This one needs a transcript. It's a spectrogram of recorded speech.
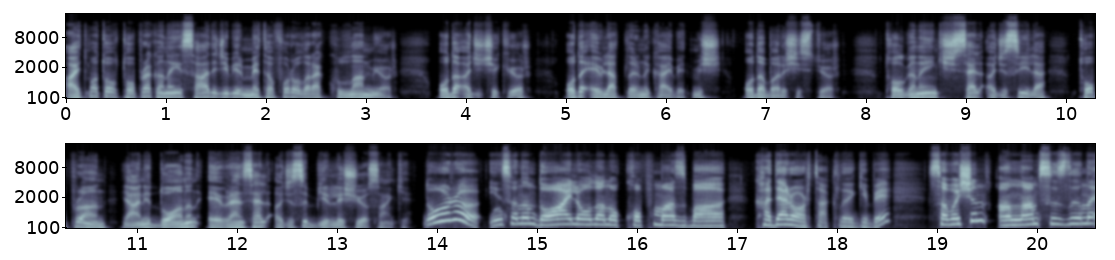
Aytmatov Toprak Ana'yı sadece bir metafor olarak kullanmıyor. O da acı çekiyor, o da evlatlarını kaybetmiş, o da barış istiyor. Tolganay'ın kişisel acısıyla toprağın yani doğanın evrensel acısı birleşiyor sanki. Doğru, insanın doğayla olan o kopmaz bağı, kader ortaklığı gibi. Savaşın anlamsızlığına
